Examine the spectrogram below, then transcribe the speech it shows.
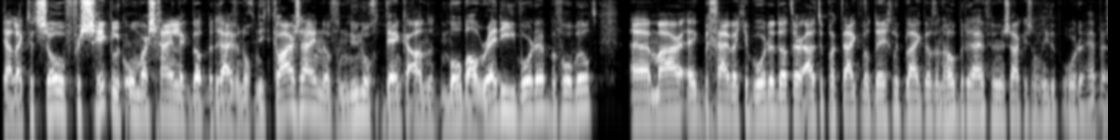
ja, lijkt het zo verschrikkelijk onwaarschijnlijk dat bedrijven nog niet klaar zijn. Of nu nog denken aan het mobile ready worden, bijvoorbeeld. Eh, maar ik begrijp uit je woorden dat er uit de praktijk wel degelijk blijkt dat een hoop bedrijven hun zaakjes nog niet op orde hebben.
